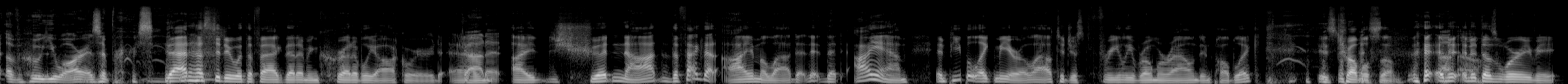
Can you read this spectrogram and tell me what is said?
of who you are as a person? that has to do with the fact that I'm incredibly awkward. And Got it. I should not. The fact that I am allowed that that I am, and people like me are allowed to just freely roam around in public, is troublesome, and, it, and it does worry me.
